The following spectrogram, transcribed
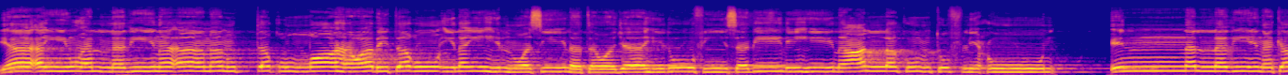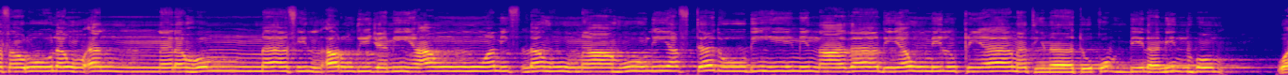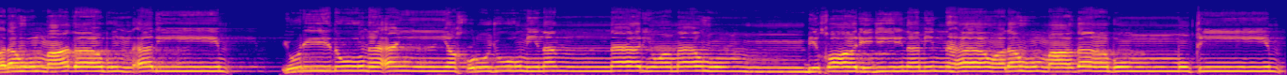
يا أيها الذين آمنوا اتقوا الله وابتغوا إليه الوسيلة وجاهدوا في سبيله لعلكم تفلحون. إن الذين كفروا لو أن لهم ما في الأرض جميعا ومثله معه ليفتدوا به من عذاب يوم القيامة ما تقبل منهم ولهم عذاب أليم. يريدون أن يخرجوا من النار وما هم بخارجين منها ولهم عذاب مقيم.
